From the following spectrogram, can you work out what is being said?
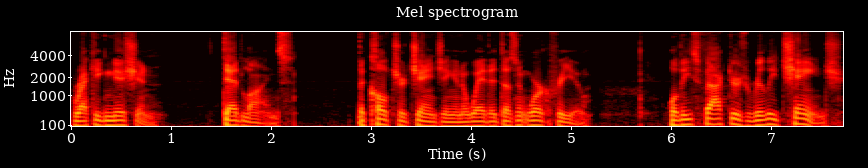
recognition, deadlines, the culture changing in a way that doesn't work for you. Well, these factors really change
